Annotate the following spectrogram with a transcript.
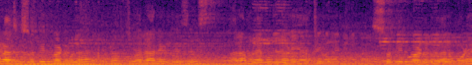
এখন আছি সবির ঘাটগুলা, এটা হচ্ছে রানের ড্রেসেস আর আমরা এখন দাঁড়িয়ে আছি সবির ঘাটগুলার মোড়ে।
